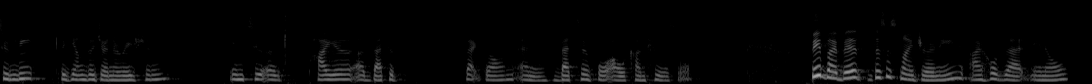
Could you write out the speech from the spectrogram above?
to lead the younger generation into a higher, a better background and better for our country as well. Bit by bit, this is my journey. I hope that, you know,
